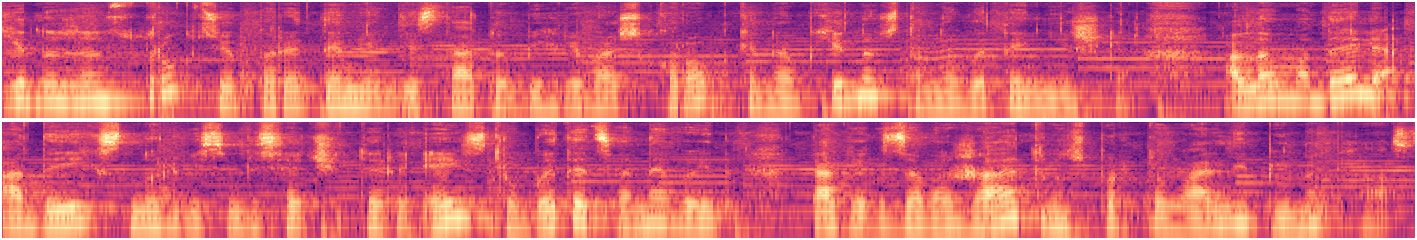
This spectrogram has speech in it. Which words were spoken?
Згідно з інструкцією, перед тим як дістати обігрівач з коробки, необхідно встановити ніжки. Але в моделі ADX 084A зробити це не вийде, так як заважає транспортувальний пінопласт.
